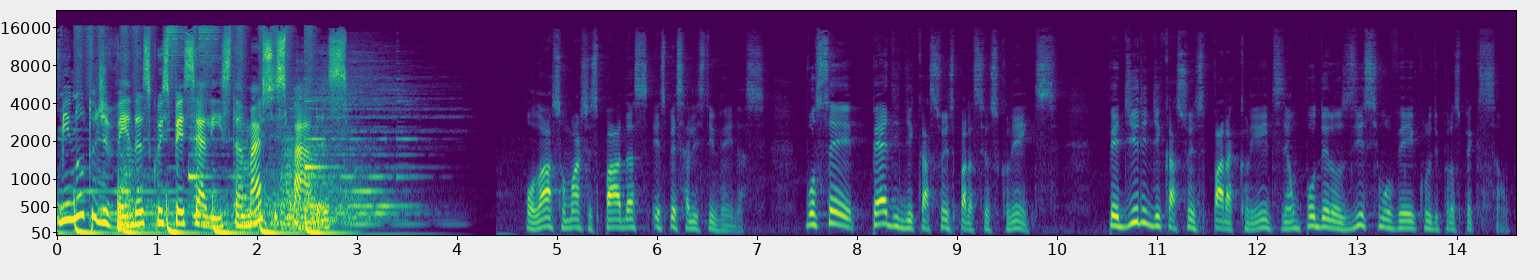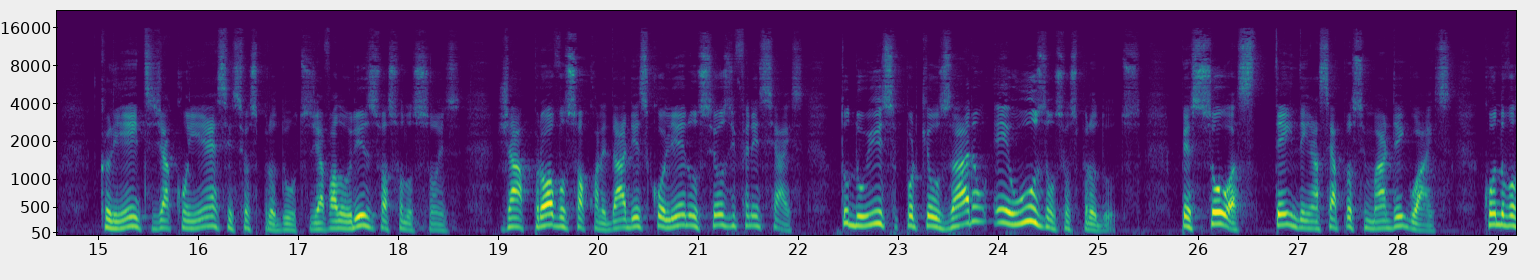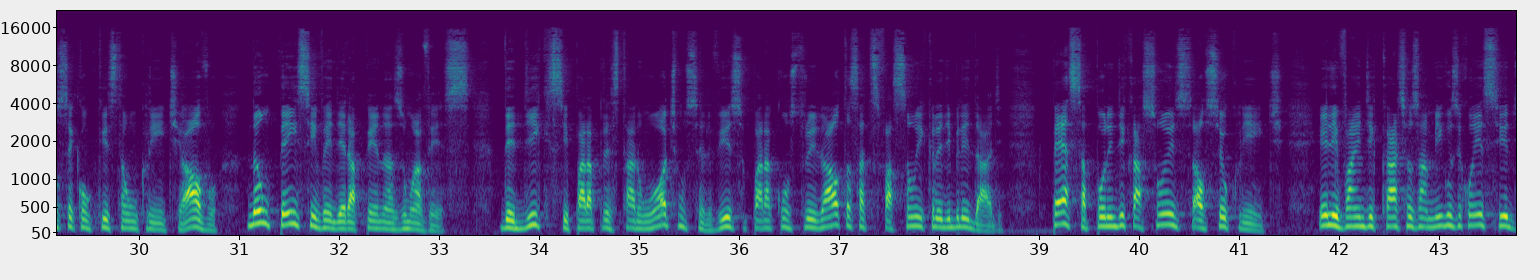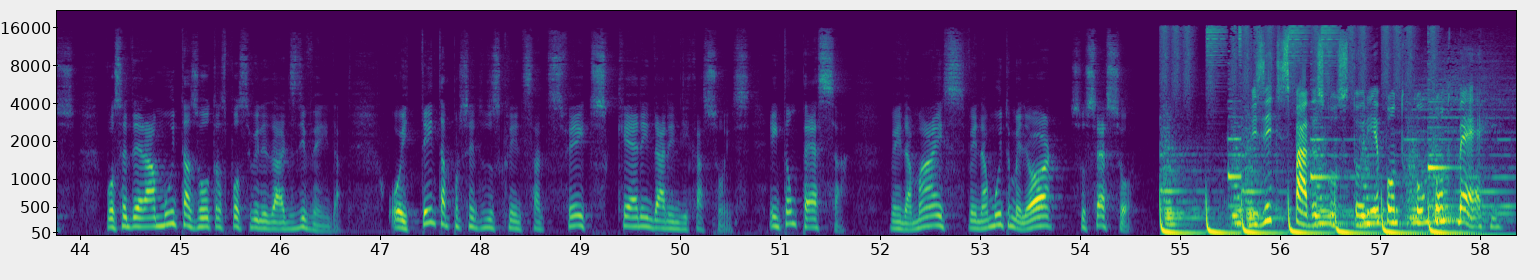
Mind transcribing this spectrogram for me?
Minuto de Vendas com o especialista Márcio Espadas. Olá, sou Márcio Espadas, especialista em vendas. Você pede indicações para seus clientes? Pedir indicações para clientes é um poderosíssimo veículo de prospecção. Clientes já conhecem seus produtos, já valorizam suas soluções, já aprovam sua qualidade e escolheram os seus diferenciais. Tudo isso porque usaram e usam seus produtos. Pessoas tendem a se aproximar de iguais. Quando você conquista um cliente-alvo, não pense em vender apenas uma vez. Dedique-se para prestar um ótimo serviço para construir alta satisfação e credibilidade. Peça por indicações ao seu cliente. Ele vai indicar seus amigos e conhecidos. Você terá muitas outras possibilidades de venda. 80% dos clientes satisfeitos querem dar indicações. Então peça. Venda mais, venda muito melhor. Sucesso! Visite espadasconsultoria.com.br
